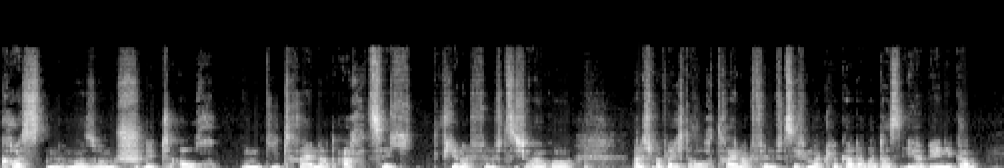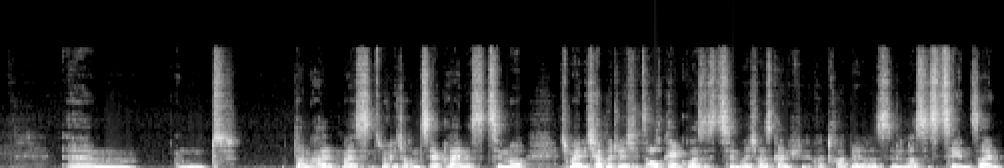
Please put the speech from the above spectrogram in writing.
kosten immer so im Schnitt auch um die 380, 450 Euro. Manchmal vielleicht auch 350, wenn man Glück hat, aber das eher weniger. Ähm, und dann halt meistens wirklich auch ein sehr kleines Zimmer. Ich meine, ich habe natürlich jetzt auch kein großes Zimmer. Ich weiß gar nicht, wie viele Quadratmeter das sind. Lass es zehn sein.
